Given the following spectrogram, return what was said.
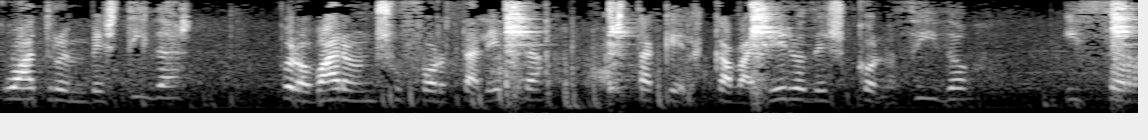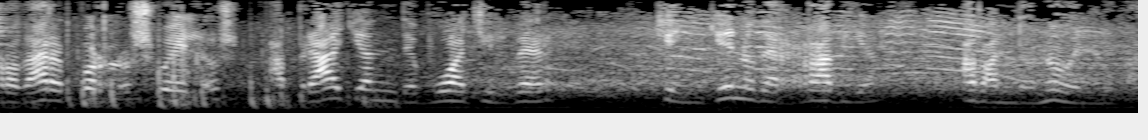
cuatro embestidas probaron su fortaleza hasta que el caballero desconocido hizo rodar por los suelos a Brian de Bois Gilbert, quien lleno de rabia abandonó el lugar.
